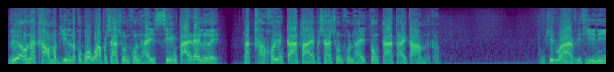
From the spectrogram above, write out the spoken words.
หรือเอานักข่าวมากินแล้วก็บอกว่าประชาชนคนไทยเสี่ยงตายได้เลย นักข่าวเขายังกล้าตายประชาชนคนไทยต้องกล้าตายตามเหรอครับ ผมคิดว่าวิธีนี้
